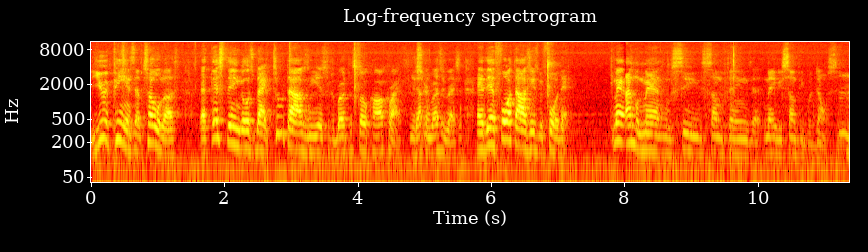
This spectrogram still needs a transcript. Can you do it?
the Europeans have told us that this thing goes back 2,000 years to the birth of so-called Christ, Yes, death sir. and resurrection, and then 4,000 years before that. Man, I'm a man who sees some things that maybe some people don't see Hmm.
